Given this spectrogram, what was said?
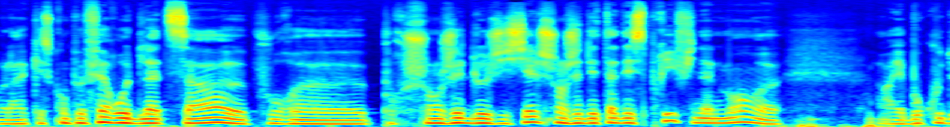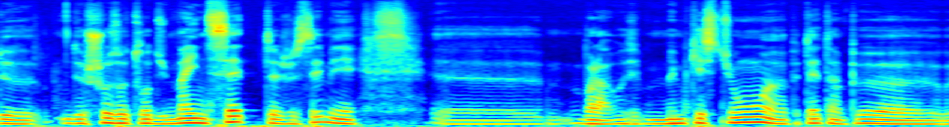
voilà, qu'est-ce qu'on peut faire au-delà de ça euh, pour, euh, pour changer de logiciel, changer d'état d'esprit finalement euh, alors, il y a beaucoup de, de choses autour du mindset, je sais, mais euh, voilà, même question, euh, peut-être un peu euh,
